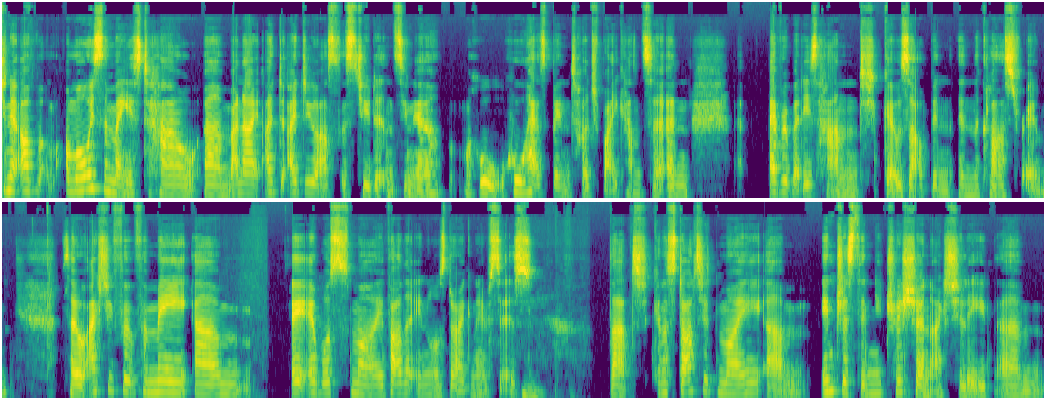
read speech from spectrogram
you know, I'm, I'm always amazed how, um, and I, I, I do ask the students, you know, who who has been touched by cancer, and everybody's hand goes up in in the classroom. So actually, for for me, um, it, it was my father-in-law's diagnosis mm. That kind of started my um, interest in nutrition. Actually, um,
